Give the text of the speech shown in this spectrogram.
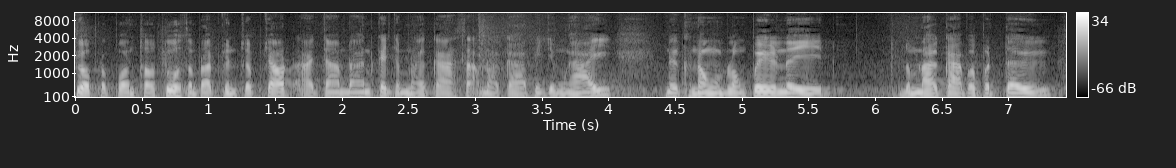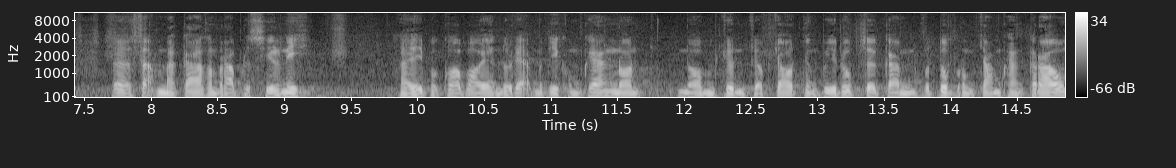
ជាប់ប្រព័ន្ធថោទស្សន៍សម្រាប់ជនជាប់ចោតអាចតាមដានកិច្ចដំណើរការសកម្មភាពពីចម្ងាយនៅក្នុងអំឡុងពេលនៃដំណើរការប្រព្រឹត្តទៅសកម្មភាពសម្រាប់រសៀលនេះហើយប្រកបឲ្យអនុរិយមន្ត្រីឃុំឃាំងនាំនាំជនជាប់ចោតទាំងពីររូបទៅកាន់បន្ទប់រងចាំខាងក្រោម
